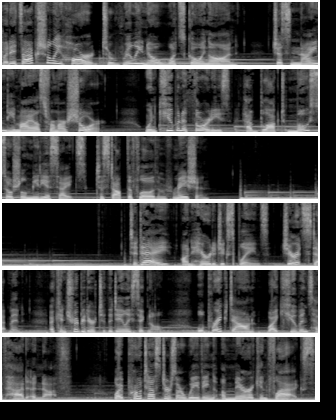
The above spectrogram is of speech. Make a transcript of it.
But it's actually hard to really know what's going on just 90 miles from our shore when Cuban authorities have blocked most social media sites to stop the flow of information. Today, on Heritage Explains, Jarrett Stepman, a contributor to the Daily Signal, will break down why Cubans have had enough why protesters are waving American flags,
